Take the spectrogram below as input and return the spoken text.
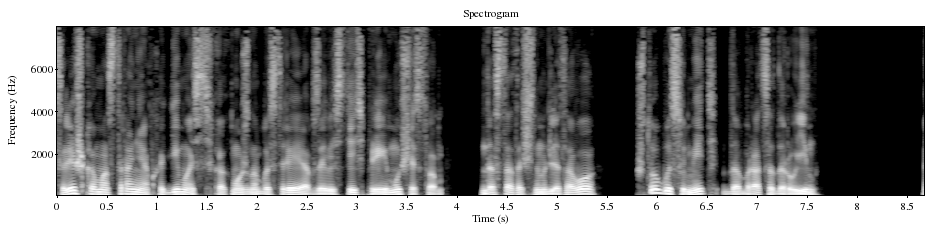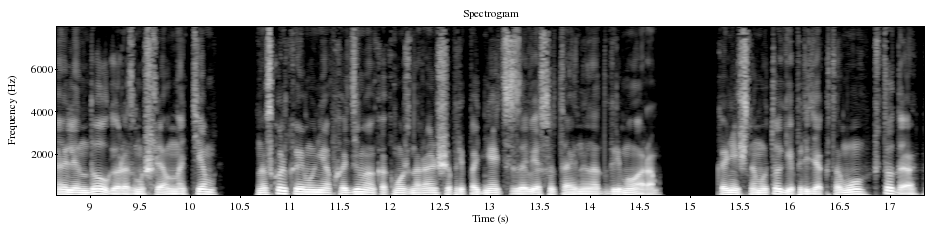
Слишком остра необходимость как можно быстрее обзавестись преимуществом, достаточным для того, чтобы суметь добраться до руин. Эллен долго размышлял над тем, насколько ему необходимо как можно раньше приподнять завесу тайны над гримуаром, в конечном итоге придя к тому, что да,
